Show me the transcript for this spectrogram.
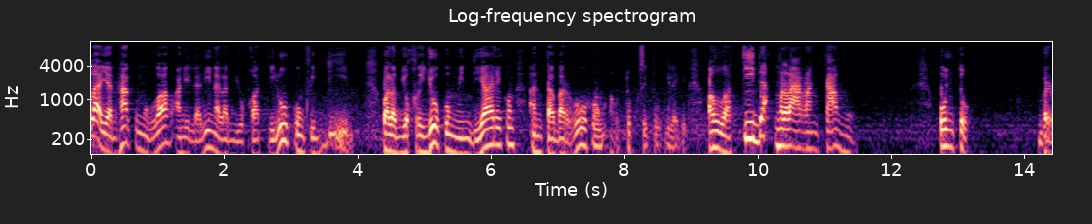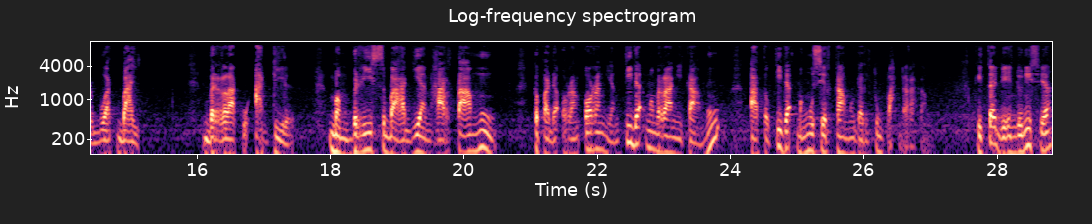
La yanhakumullah anil ladina lam yuqatilukum fid din. Walam yukhrijukum min diyarikum antabarruhum au tuqsitu ilaihim. Allah tidak melarang kamu untuk berbuat baik, berlaku adil, memberi sebahagian hartamu kepada orang-orang yang tidak memerangi kamu atau tidak mengusir kamu dari tumpah darah kamu. Kita di Indonesia,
